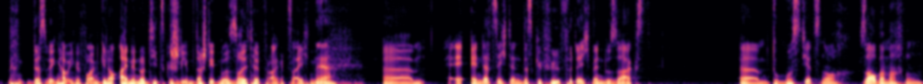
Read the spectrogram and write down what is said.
deswegen habe ich mir vorhin genau eine Notiz geschrieben, da steht nur sollte, Fragezeichen. Ja. Ähm, ändert sich denn das Gefühl für dich, wenn du sagst, ähm, du musst jetzt noch sauber machen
